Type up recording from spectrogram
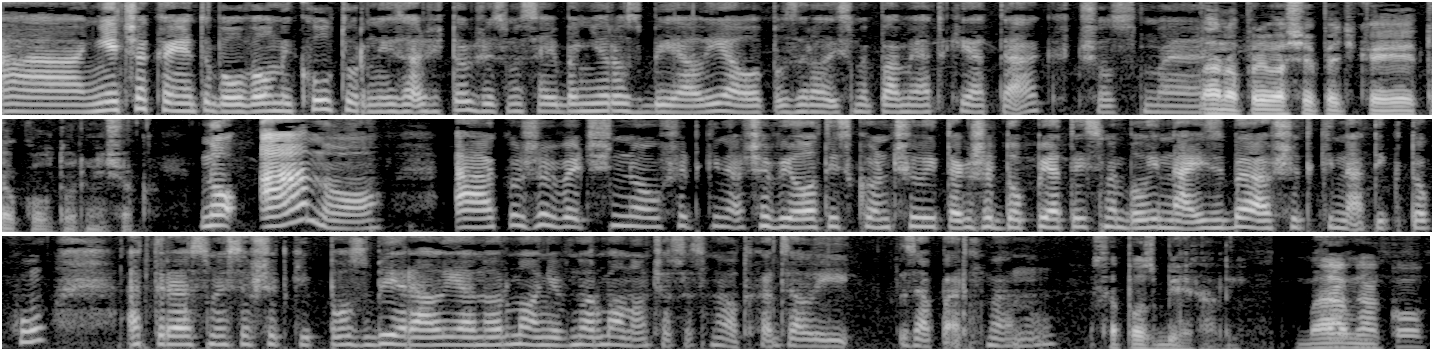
a nečakane to bol veľmi kultúrny zážitok, že sme sa iba nerozbíjali, ale pozerali sme pamiatky a tak, čo sme... Áno, pre vaše peťke je to kultúrny šok. No áno, a akože väčšinou všetky naše výlety skončili, takže do 5. sme boli na izbe a všetky na TikToku a teraz sme sa všetky pozbierali a normálne v normálnom čase sme odchádzali z apartmánu. Sa pozbierali. Tak Mám ako?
